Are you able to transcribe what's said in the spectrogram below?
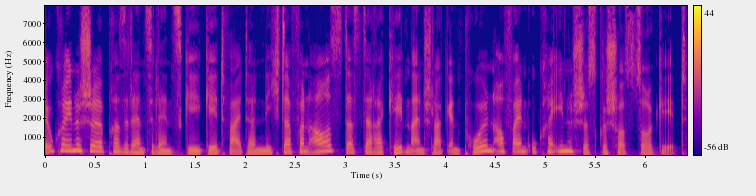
Der ukrainische Präsident Zelensky geht weiter nicht davon aus, dass der Raketeneinschlag in Polen auf ein ukrainisches Geschoss zurückgeht.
